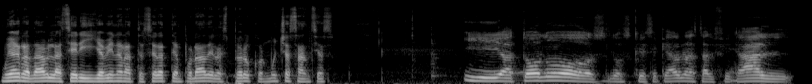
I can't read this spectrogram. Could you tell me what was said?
muy agradable la serie. Y ya viene la tercera temporada y la espero con muchas ansias. Y a todos los que se quedaron hasta el final,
